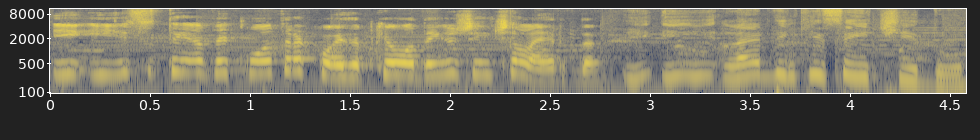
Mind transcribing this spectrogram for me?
E, e isso tem a ver com outra coisa, porque eu odeio gente lerda. E, e lerda em que sentido?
